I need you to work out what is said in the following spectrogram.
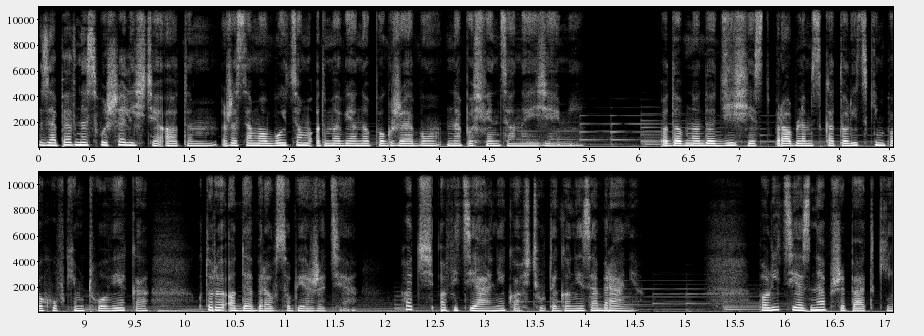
Zapewne słyszeliście o tym, że samobójcom odmawiano pogrzebu na poświęconej ziemi. Podobno do dziś jest problem z katolickim pochówkiem człowieka, który odebrał sobie życie, choć oficjalnie Kościół tego nie zabrania. Policja zna przypadki,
